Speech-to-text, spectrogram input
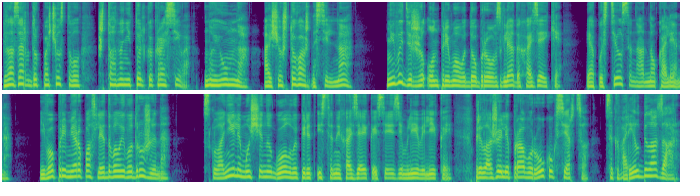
Белозар вдруг почувствовал, что она не только красива, но и умна, а еще, что важно, сильна. Не выдержал он прямого доброго взгляда хозяйки и опустился на одно колено. Его примеру последовала его дружина. Склонили мужчины головы перед истинной хозяйкой сей земли великой, приложили правую руку к сердцу, заговорил Белозар.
